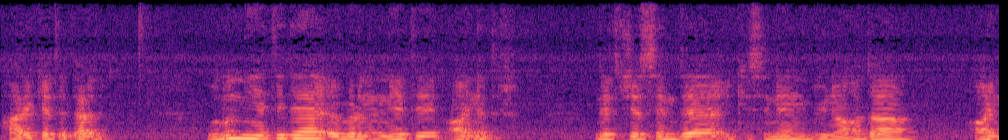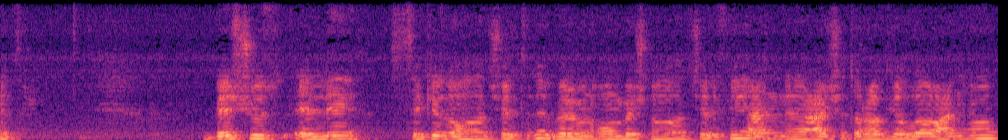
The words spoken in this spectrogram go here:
hareket ederdi. Bunun niyeti de öbürünün niyeti aynıdır. Neticesinde ikisinin günahı da aynıdır. 558 numaralı hadis-i şerifte de bölümün 15 numaralı hadis-i şerifi an Ayşe radıyallahu anhu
